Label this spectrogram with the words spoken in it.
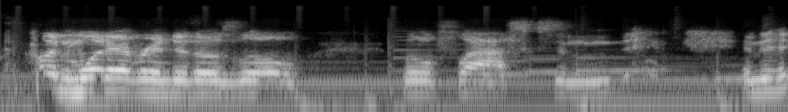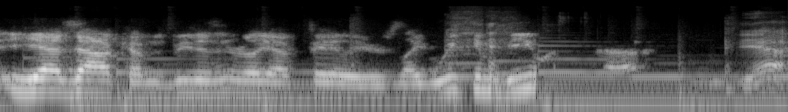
putting whatever into those little little flasks, and and he has outcomes, but he doesn't really have failures. Like we can be like that. Yeah.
